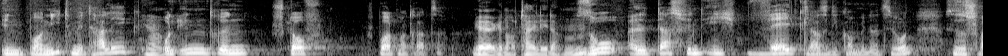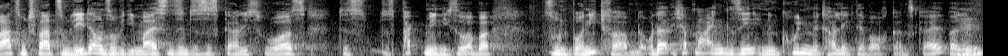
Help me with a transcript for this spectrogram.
in Bornit Metallic Ja. und innen drin Stoff Sportmatratze. Ja, ja, genau, Teilleder. Hm? So, also das finde ich Weltklasse, die Kombination. Dieses Schwarz mit schwarzem Leder und so, wie die meisten sind, das ist gar nicht so was, das, das packt mich nicht so, aber so ein Bonitfarbener. Oder ich habe mal einen gesehen in einem grünen Metallic, der war auch ganz geil, weil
